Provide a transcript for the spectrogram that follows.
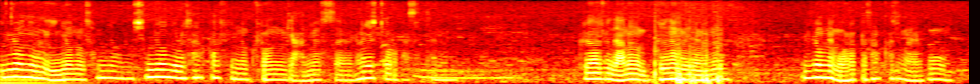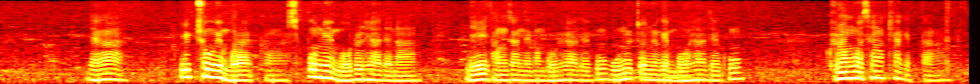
1년으로 2년으로 3년, 10년으로 생각할 수 있는 그런 게 아니었어요. 현실적으로 봤을 때는. 그래가지고 나는 생각이냐면은 1년에 뭘 할까 생각하지 말고 내가 1초 후에 뭘 할까, 10분 후에 뭐를 해야 되나, 내일 당장 내가 뭘 해야 되고, 오늘 저녁에 뭘 해야 되고, 그런 걸 생각해야겠다.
